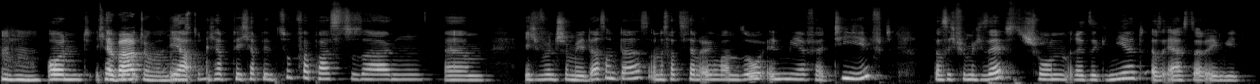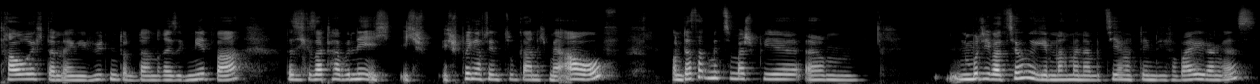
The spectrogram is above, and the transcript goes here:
Mhm. Und ich Erwartungen. Den, ja, du? ich habe ich hab den Zug verpasst zu sagen, ähm, ich wünsche mir das und das. Und es hat sich dann irgendwann so in mir vertieft, dass ich für mich selbst schon resigniert, also erst dann irgendwie traurig, dann irgendwie wütend und dann resigniert war, dass ich gesagt habe, nee, ich, ich, ich springe auf den Zug gar nicht mehr auf. Und das hat mir zum Beispiel ähm, Motivation gegeben nach meiner Beziehung, nachdem sie vorbeigegangen ist,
